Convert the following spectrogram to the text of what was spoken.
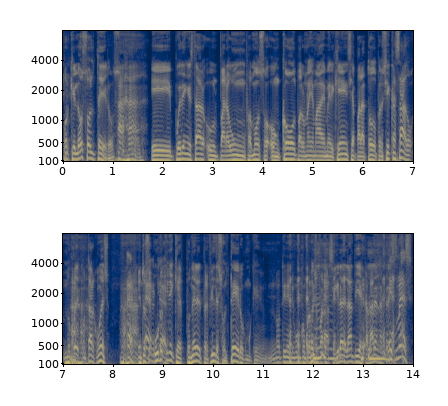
Porque los solteros Ajá. eh, pueden estar un- para un famoso on-call, para una llamada de emergencia, para todo. Pero si es casado, no puede contar con eso. Ajá. Entonces Claro, uno claro. tiene que poner el perfil de soltero, como que no tiene ningún compromiso para seguir adelante y escalar en la empresa. Es más,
